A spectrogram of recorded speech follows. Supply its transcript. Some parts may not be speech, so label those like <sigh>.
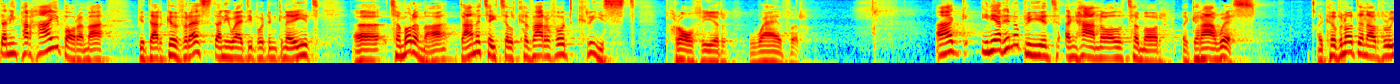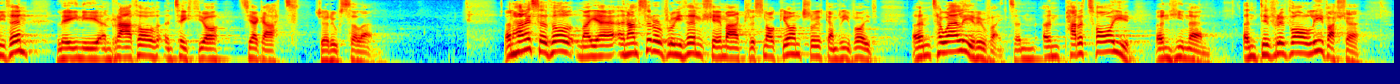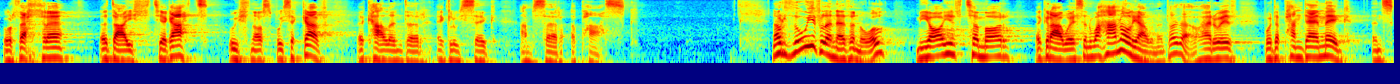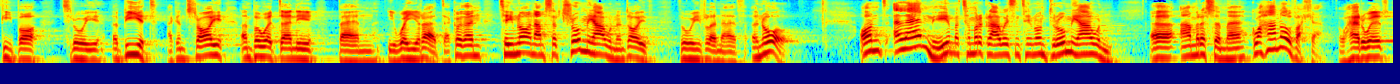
da ni'n parhau bore yma gyda'r gyfres da ni wedi bod yn gwneud uh, tymor yma dan y teitl Cyfarfod Crist Profi'r Wefr. Ac i ni ar hyn o bryd yng nghanol tymor y grawys. Y cyfnod yna o'r flwyddyn le i ni yn raddol yn teithio tuag at Jerusalem. Yn hanesyddol, mae e yn amser o'r flwyddyn lle mae Cresnogion trwy'r ganrifoedd yn tawelu rhywfaint, yn, yn paratoi yn hunain, yn difrifoli falle wrth ddechrau y daith tuag at wythnos bwysicaf y calendr eglwysig amser y Pasg. Nawr ddwy flynedd yn ôl, mi oedd tymor y grawys yn wahanol iawn, yn doedd e, oherwydd bod y pandemig yn sgubo trwy y byd ac yn troi yn bywydau ni ben i weired. Ac oedd e'n teimlo yn amser trwm iawn yn doedd ddwy flynedd yn ôl. Ond eleni, mae tymor y grawys yn teimlo'n drwm iawn uh, am resymau gwahanol falle. Oherwydd,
